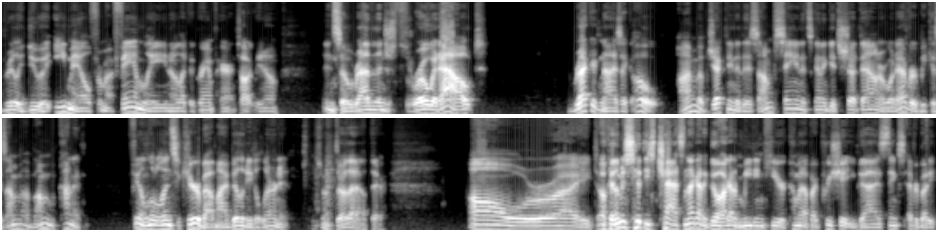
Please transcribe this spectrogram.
really do an email for my family you know like a grandparent talk you know? And so rather than just throw it out recognize like, oh, I'm objecting to this. I'm saying it's going to get shut down or whatever because I'm I'm kind of feeling a little insecure about my ability to learn it. Just want to throw that out there. All right. Okay, let me just hit these chats and I got to go. I got a meeting here coming up. I appreciate you guys. Thanks, everybody.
